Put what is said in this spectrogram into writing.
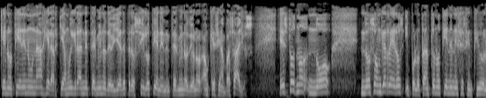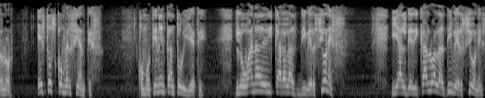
que no tienen una jerarquía muy grande en términos de billete, pero sí lo tienen en términos de honor, aunque sean vasallos. Estos no, no, no son guerreros y por lo tanto no tienen ese sentido del honor. Estos comerciantes, como tienen tanto billete, lo van a dedicar a las diversiones. Y al dedicarlo a las diversiones,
